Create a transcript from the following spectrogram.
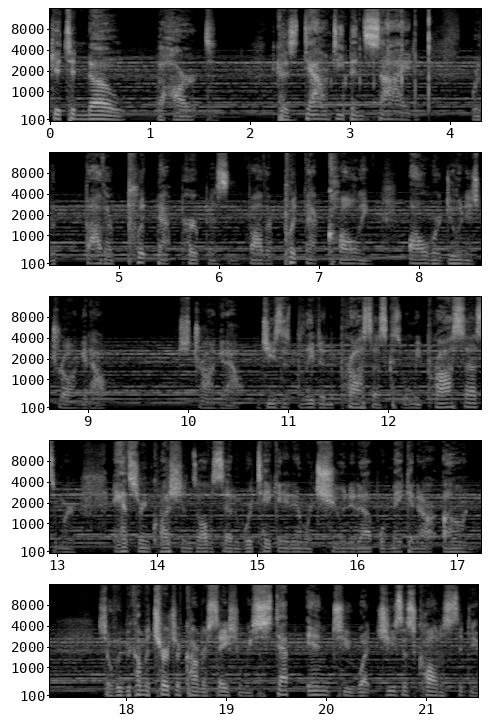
get to know the heart. Because down deep inside, where the Father put that purpose and Father put that calling, all we're doing is drawing it out. Just drawing it out. Jesus believed in the process because when we process and we're answering questions, all of a sudden we're taking it in, we're chewing it up, we're making it our own. So if we become a church of conversation, we step into what Jesus called us to do.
